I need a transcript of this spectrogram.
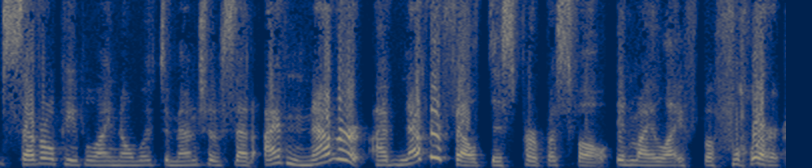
Several people i know with dementia have said i've never i've never felt this purposeful in my life before.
